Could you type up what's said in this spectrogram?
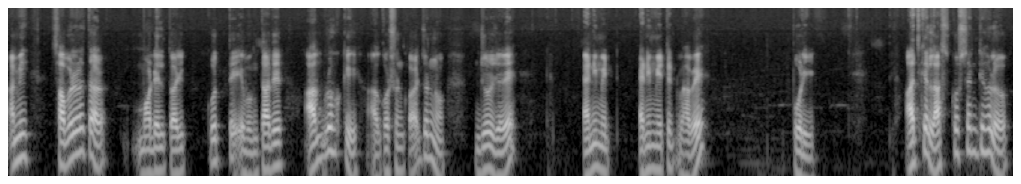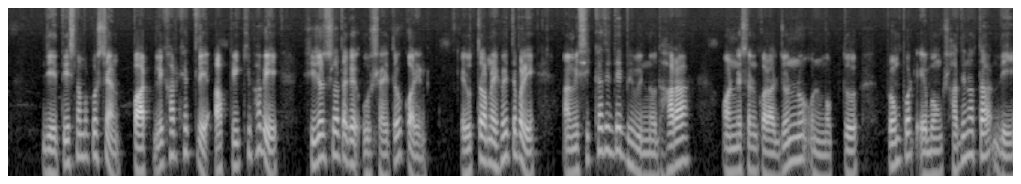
আমি সাবলীলতার মডেল তৈরি করতে এবং তাদের আগ্রহকে আকর্ষণ করার জন্য জোরে জোরে অ্যানিমেট, অ্যানিমেটেডভাবে পড়ি। আজকের লাস্ট কোশ্চেনটি হলো যে, তেইশ নম্বর কোশ্চেন পাঠ লেখার ক্ষেত্রে আপনি কীভাবে সৃজনশীলতাকে উৎসাহিত করেন? এর উত্তর আমরা এভাবে দিতে পারি, আমি শিক্ষার্থীদের বিভিন্ন ধারা অন্বেষণ করার জন্য উন্মুক্ত প্রম্পট এবং স্বাধীনতা দিই।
